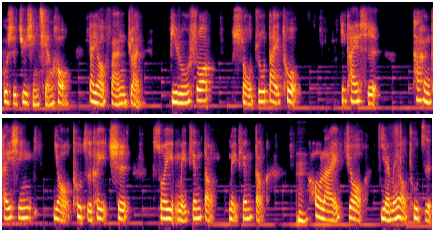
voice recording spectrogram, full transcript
故事剧情前后。要有反转，比如说守株待兔，一开始他很开心有兔子可以吃，所以每天等，每天等，嗯，后来就也没有兔子，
